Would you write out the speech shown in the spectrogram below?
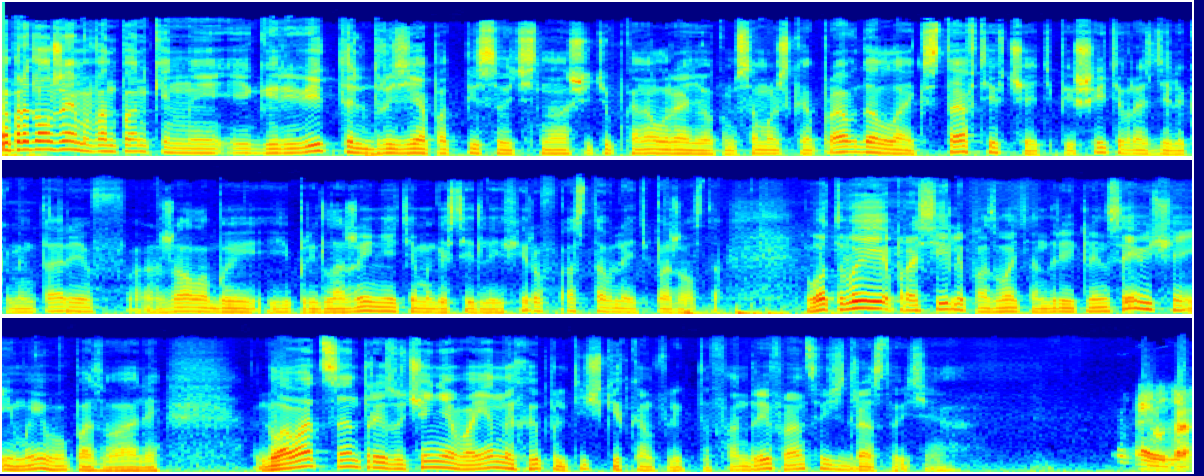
Мы продолжаем. Иван Панкин и Игорь Виттель. Друзья, подписывайтесь на наш YouTube-канал «Радио Комсомольская правда». Лайк ставьте, в чате пишите, в разделе комментариев жалобы и предложения, темы гостей для эфиров оставляйте, пожалуйста. Вот вы просили позвать Андрея Клинцевича, и мы его позвали. Глава Центра изучения военных и политических конфликтов. Андрей Францевич, здравствуйте. Доброе утро.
